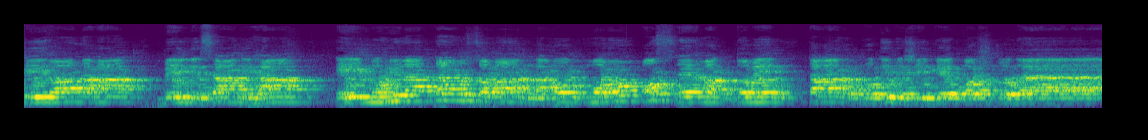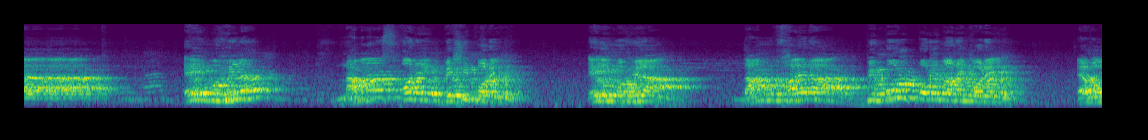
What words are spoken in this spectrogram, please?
জিরানাহা বিলিসানিহা। এই মহিলা তার জবান নামক মরণ অস্ত্রের মাধ্যমে তার প্রতিবেশীকে কষ্ট দেয়। এই মহিলা নামাজ অনেক বেশি পড়ে। এই মহিলা দান খয়রা বিপুল পরিমাণে করে এবং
